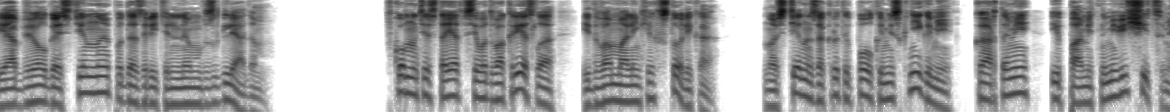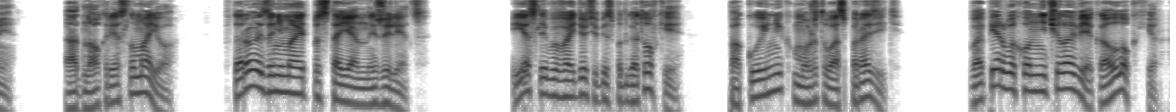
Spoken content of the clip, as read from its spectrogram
Я обвел гостиную подозрительным взглядом. В комнате стоят всего два кресла и два маленьких столика, но стены закрыты полками с книгами, картами и памятными вещицами. Одно кресло мое, второе занимает постоянный жилец. Если вы войдете без подготовки, покойник может вас поразить. Во-первых, он не человек, а локхер.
